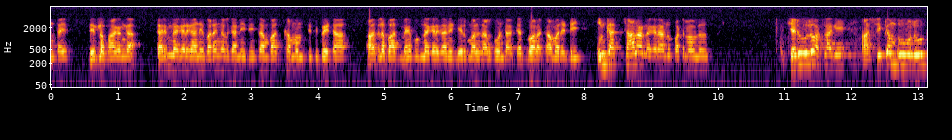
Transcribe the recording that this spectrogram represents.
ఉంటాయి. దీంట్లో భాగంగా కరీంనగర్ గాని వరంగల్ గాని నిజామాబాద్ ఖమ్మం సిద్దిపేట ఆదిలాబాద్ మహబూబ్ నగర్ గాని నిర్మల్ నల్గొండ గద్వాల కామారెడ్డి ఇంకా చాలా నగరాలు పట్టణాలు చెరువులు అట్లాగే ఆ శిఖం భూములు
